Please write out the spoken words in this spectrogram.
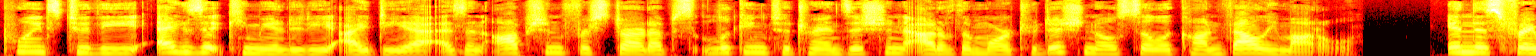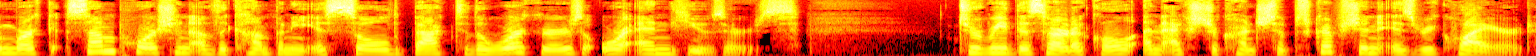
points to the exit community idea as an option for startups looking to transition out of the more traditional Silicon Valley model. In this framework, some portion of the company is sold back to the workers or end users. To read this article, an Extra Crunch subscription is required.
